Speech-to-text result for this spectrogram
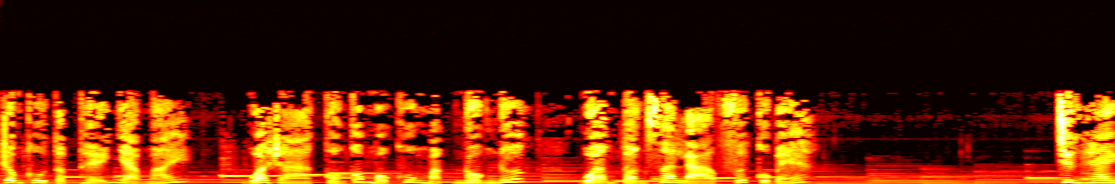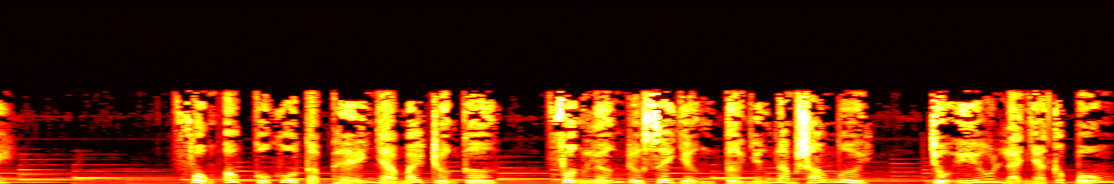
trong khu tập thể nhà máy, hóa ra còn có một khuôn mặt non nớt hoàn toàn xa lạ với cô bé. Chương 2 Phòng ốc của khu tập thể nhà máy trường cơ phần lớn được xây dựng từ những năm 60, chủ yếu là nhà cấp 4.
